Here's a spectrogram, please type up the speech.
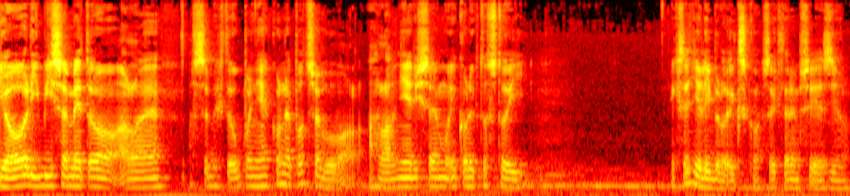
jo, líbí se mi to, ale asi bych to úplně jako nepotřeboval. A hlavně, když se mu i kolik to stojí. Jak se ti líbilo X, se kterým si jezdil?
